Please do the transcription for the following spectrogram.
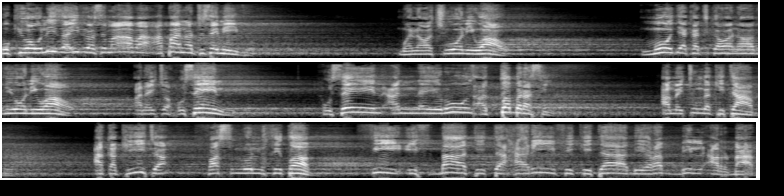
Ukiwauliza hivyo wasema hapana hatusemi hivyo. Mwanawachuoni wao mmoja katika wanawavioni wao anaitwa Hussein Hussein an-Nairuz at-Tabrasi ametunga kitabu akakiita Faslul Khitab fi ithbati taharifi kitabi Rabbil Arbab.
